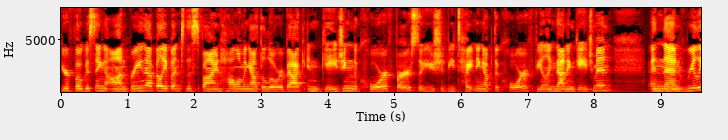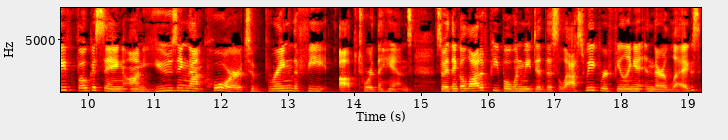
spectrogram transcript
you're focusing on bringing that belly button to the spine, hollowing out the lower back, engaging the core first. So you should be tightening up the core, feeling that engagement and then really focusing on using that core to bring the feet up toward the hands. So I think a lot of people, when we did this last week, were feeling it in their legs.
